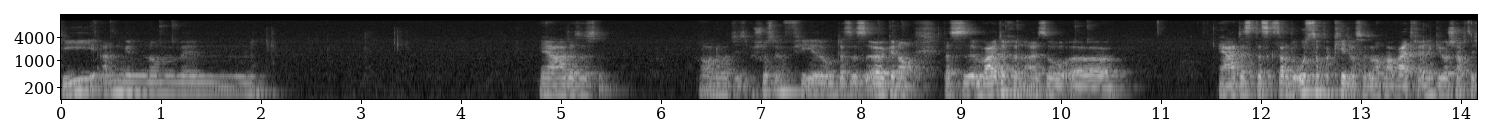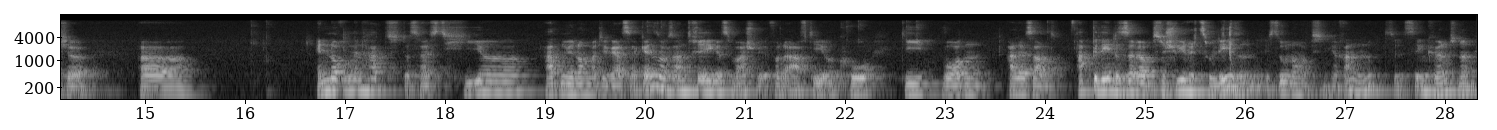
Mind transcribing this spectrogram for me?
D angenommen. Ja, das ist auch nochmal diese Beschlussempfehlung. Das ist, äh, genau, das ist im Weiteren, also, äh, ja, das, das gesamte Osterpaket, was nochmal weitere energiewirtschaftliche äh, Änderungen hat. Das heißt, hier hatten wir nochmal diverse Ergänzungsanträge, zum Beispiel von der AfD und Co. Die wurden allesamt abgelehnt. Das ist aber ein bisschen schwierig zu lesen. Ich zoome noch ein bisschen hier ran, dass ihr das sehen könnt. Ne?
